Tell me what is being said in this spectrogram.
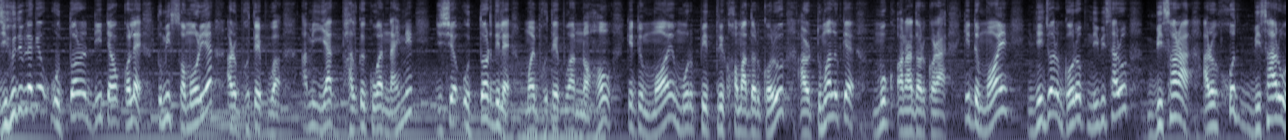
যিহুদীবিলাকে উত্তৰ দি তেওঁক ক'লে তুমি চমৰীয়া আৰু ভূতে পোৱা। আমি ইয়াক ভালকৈ কোৱা নাইনে? যীশুৱে উত্তৰ দিলে মই ভূতে পোৱা নহওঁ কিন্তু মই মোৰ পিতৃক সমাদৰ কৰোঁ আৰু তোমালোকে মোক অনাদৰ কৰা। কিন্তু মই নিজৰ গৌৰৱ নিবিচাৰোঁ বিচৰা আৰু সুদ বিচাৰোঁ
